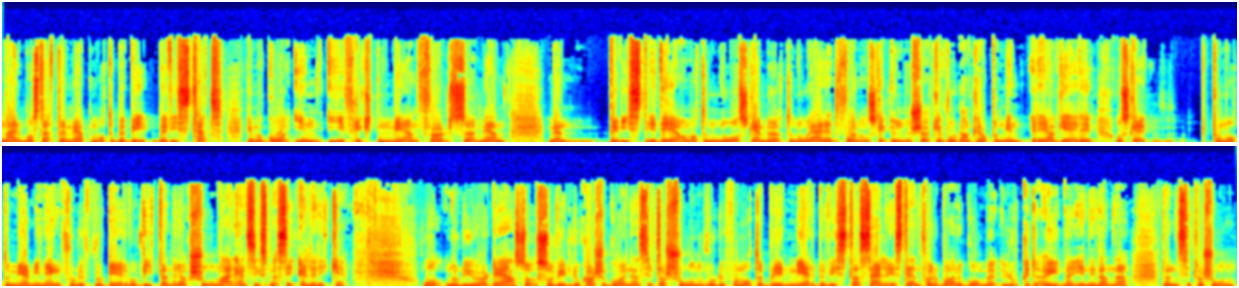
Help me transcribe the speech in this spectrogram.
nærme oss dette med på en måte bevissthet. Vi må gå inn i frykten med en følelse, med en, med en, bevisst idé om at nå skal jeg møte noe jeg er redd for, nå skal jeg undersøke hvordan kroppen min reagerer, og skal jeg på en måte med min egen fornuft vurdere hvorvidt denne reaksjonen er hensiktsmessig eller ikke. Og Når du gjør det, så, så, vil du kanskje gå inn i en situasjon hvor du på en måte blir mer bevisst deg selv, istedenfor å bare gå med lukkede øyne inn i denne, denne situasjonen.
